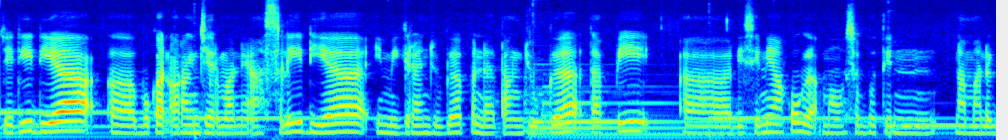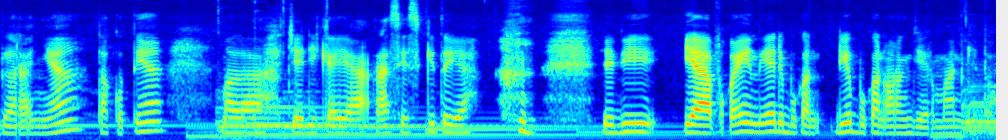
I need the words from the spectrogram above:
jadi dia uh, bukan orang Jerman yang asli dia imigran juga pendatang juga. Tapi uh, di sini aku nggak mau sebutin nama negaranya. Takutnya malah jadi kayak rasis gitu ya. Jadi ya pokoknya dia bukan dia bukan orang Jerman gitu.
